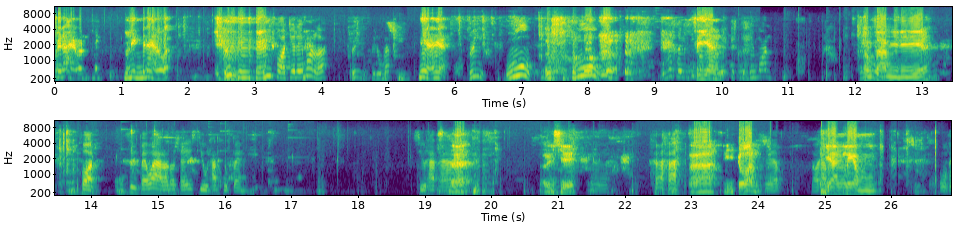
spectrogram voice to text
ไม่ได้มันมันลิงก์ไม่ได้แล้วอะเฮ้ยฟอร์ดเจอไดมอนด์เหรอ เฮ้ย ไปดูแป๊บเนี่ยเนี่ยเฮ้ยอู้อู้ผมไม่เคยคิดเซียนไดมอนด์ทำฟาร์มอยู่ดีๆนะฟอร์ดซึ่งแปลว่าเราต้องใช้ซิลทัศน์ขุดไปซิลทัศน์อ่าอะโอเคเอออ่าสีก้อนโอเคครับ เราทำยางเลียมโอ้โห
